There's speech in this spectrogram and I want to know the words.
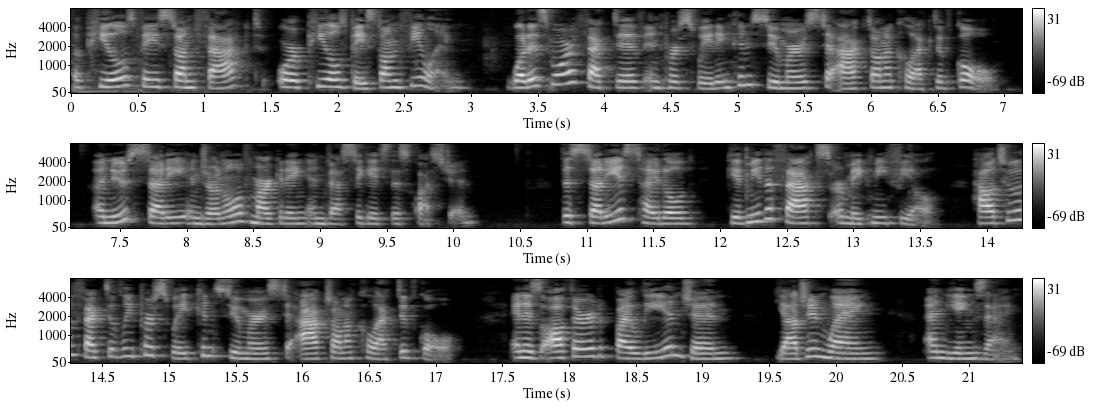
Appeals based on fact or appeals based on feeling? What is more effective in persuading consumers to act on a collective goal? A new study in Journal of Marketing investigates this question. The study is titled Give Me the Facts or Make Me Feel How to Effectively Persuade Consumers to Act on a Collective Goal and is authored by Liyin Jin, Yajin Wang, and Ying Zhang.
